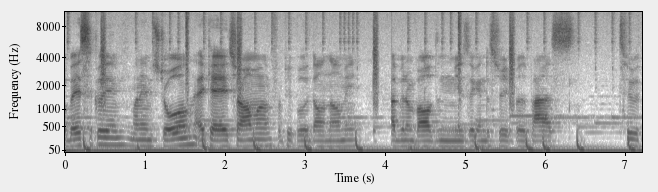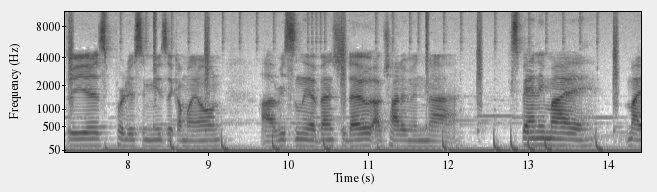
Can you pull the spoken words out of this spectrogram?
basically, my name's Joel, aka Trauma, for people who don't know me. I've been involved in the music industry for the past two, three years, producing music on my own. Uh, recently, I ventured out. I've tried to been uh, expanding my my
